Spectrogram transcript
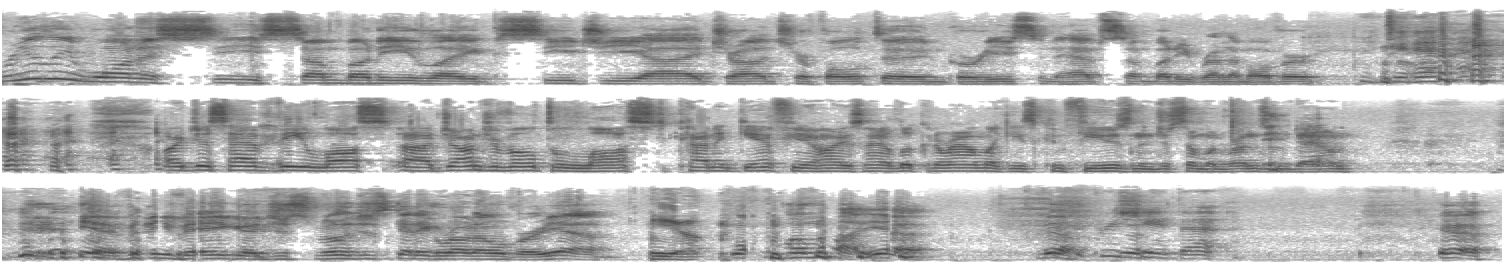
really want to see somebody like CGI John Travolta in Grease and have somebody run him over. Or just have the lost uh, John Travolta lost kind of gif. You know how he's kind of looking around like he's confused, and then just someone runs him down. yeah, Vinny Vega just really just getting run over. Yeah, yeah. well, why not? Yeah, yeah, Appreciate that. yeah.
